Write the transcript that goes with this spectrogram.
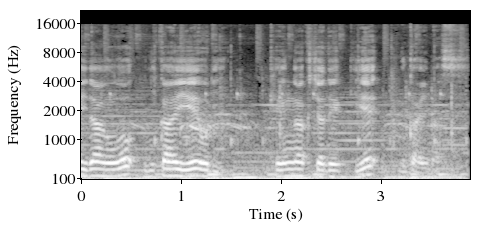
階段を2階へ降り見学者デッキへ向かいます。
